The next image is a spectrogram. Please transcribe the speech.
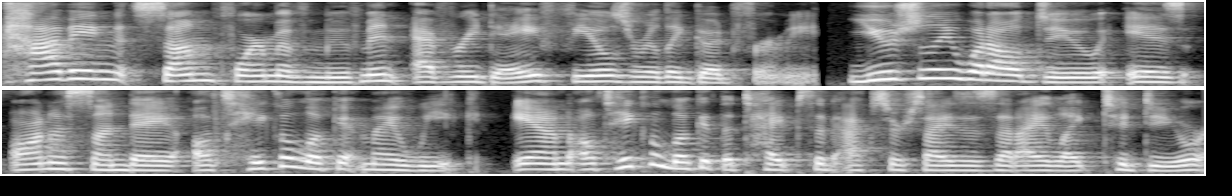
having some form of movement every day feels really good for me. Usually, what I'll do is on a Sunday, I'll take a look at my week and I'll take a look at the types of exercises that I like to do.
